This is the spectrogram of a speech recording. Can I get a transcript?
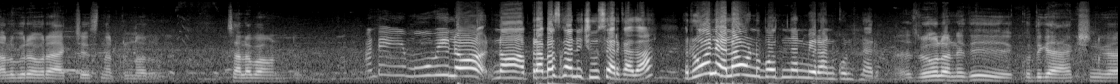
నలుగురు ఎవరు యాక్ట్ చేసినట్టున్నారు చాలా బాగుంటుంది. అంటే ఈ మూవీలో నా ప్రభాస్ గారిని చూశారు కదా? రోల్ ఎలా ఉండబోతుందని మీరు అనుకుంటున్నారు? రోల్ అనేది కొద్దిగా యాక్షన్గా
